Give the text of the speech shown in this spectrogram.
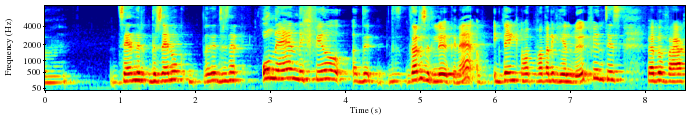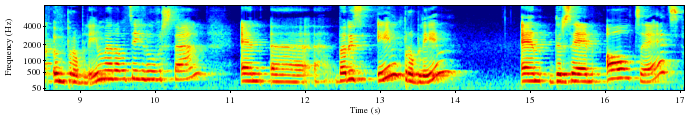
Um, zijn er, er zijn ook er zijn oneindig veel. Dat is het leuke. Hè? Ik denk, wat, wat ik heel leuk vind, is. We hebben vaak een probleem waar we tegenover staan. En uh, dat is één probleem. En er zijn altijd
